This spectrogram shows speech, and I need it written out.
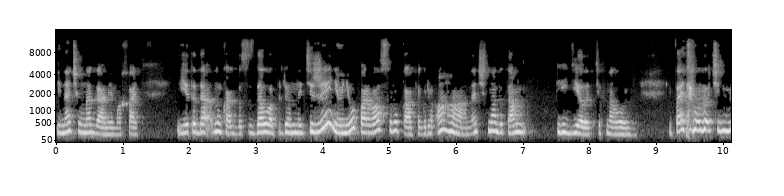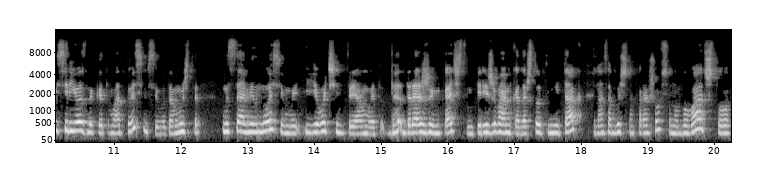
и начал ногами махать. И это, да, ну, как бы создало определенное тяжение, у него порвался рукав. Я говорю, ага, значит, надо там переделать технологии. И поэтому очень мы серьезно к этому относимся, потому что мы сами носим и очень прям это, дорожим качеством, переживаем, когда что-то не так. У нас обычно хорошо все, но бывает, что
